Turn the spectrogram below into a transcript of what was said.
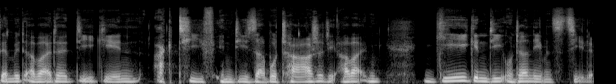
der Mitarbeiter, die gehen aktiv in die Sabotage, die arbeiten gegen die Unternehmensziele.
